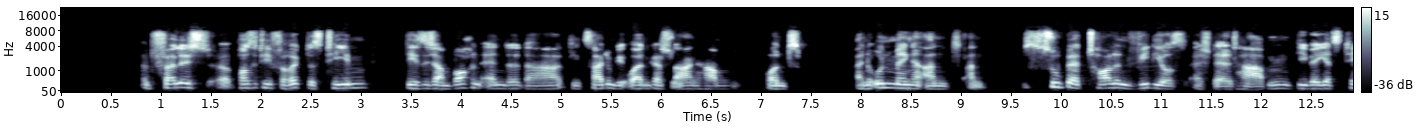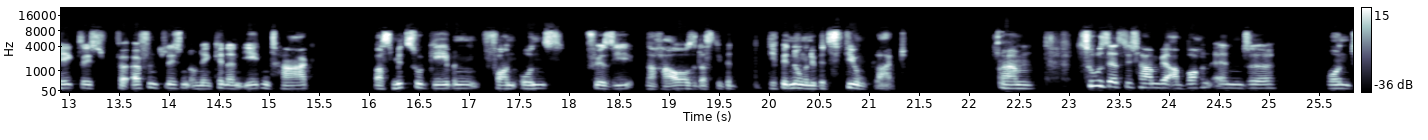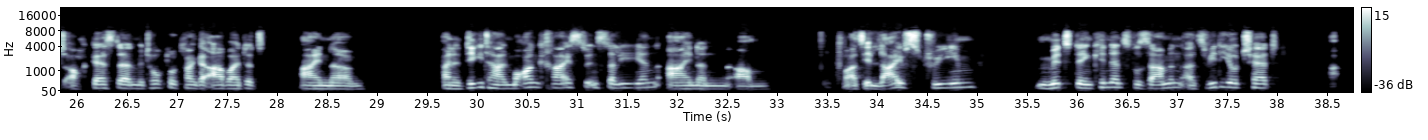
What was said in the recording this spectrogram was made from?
ein völlig äh, positiv verrücktes Team, die sich am Wochenende da die Zeit um die Ohren geschlagen haben und eine Unmenge an, an super tollen Videos erstellt haben, die wir jetzt täglich veröffentlichen, um den Kindern jeden Tag was mitzugeben von uns für sie nach Hause, dass die, die Bindung und die Beziehung bleibt. Ähm, zusätzlich haben wir am Wochenende und auch gestern mit Hochdruck dran gearbeitet, eine, einen digitalen Morgenkreis zu installieren, einen ähm, quasi Livestream mit den Kindern zusammen als Videochat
